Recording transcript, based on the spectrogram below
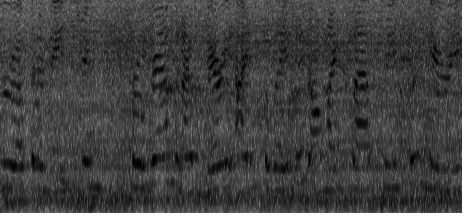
grew up in a mainstream program and I was very isolated. All my classmates were hearing.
